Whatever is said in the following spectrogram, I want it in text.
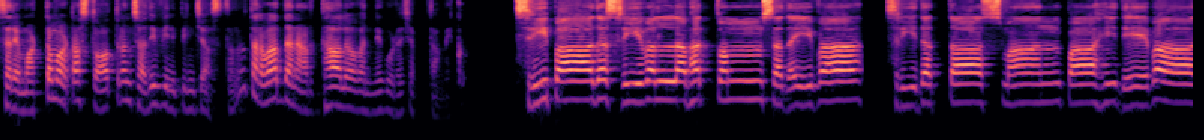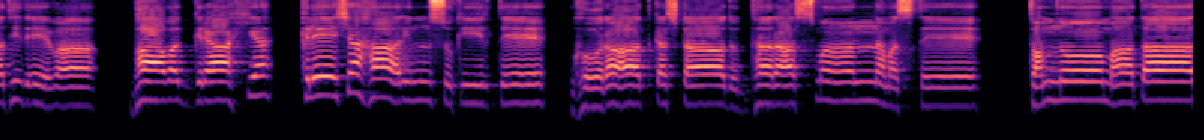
సరే మొట్టమొదట స్తోత్రం చదివి వినిపించేస్తాను. తర్వాత దాని అర్థాలు అవన్నీ కూడా చెప్తాం మీకు. శ్రీపాద శ్రీవల్లభత్వం సదైవ శ్రీదత్తాస్మాన్ పాహి దేవాధిదేవ భావగ్రాహ్య క్లేశహారిన్ సుకీర్తే ఘోరాత్ కష్టాదుద్ధరాస్మాన్ నమస్తే త్వం నో మాతా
